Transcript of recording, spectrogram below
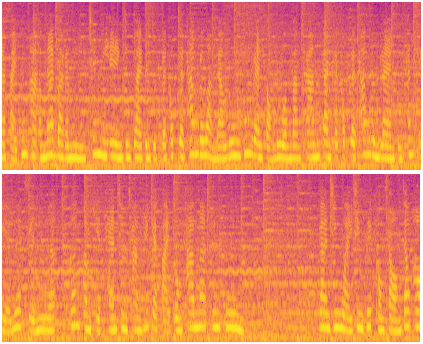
อาศัยพึ่งพาอำนาจบารมี เช่นนี้เองจึงกลายเป็นจุดกระทบกระทั่งระหว่างดาวรุ่งพุ่งแรงสองดวงบางครั้งการกระทบกระทั่งรุนแรงถึงขั้นเสียเลือดเสียเนื้อเพิ่มความเกลียดแค้นชิงชังให้แก่ฝ่ายตรงข้ามมากขึ้นขึ้น การชิงไหวชิงพริบของสองเจ้าพ่อ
